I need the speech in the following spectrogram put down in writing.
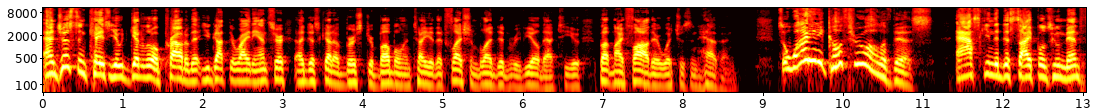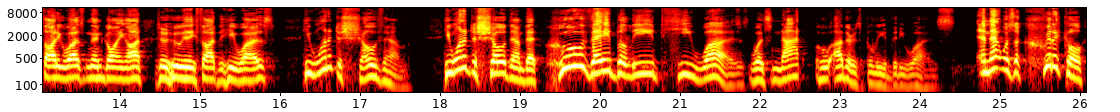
And just in case you would get a little proud of that, you got the right answer, I just got to burst your bubble and tell you that flesh and blood didn't reveal that to you, but my Father which is in heaven. So why did he go through all of this? Asking the disciples who men thought he was, and then going on to who they thought that he was. He wanted to show them. He wanted to show them that who they believed he was was not who others believed that he was. And that was a critical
